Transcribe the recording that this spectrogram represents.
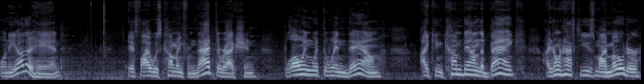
On the other hand, if I was coming from that direction, blowing with the wind down, I can come down the bank. I don't have to use my motor,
